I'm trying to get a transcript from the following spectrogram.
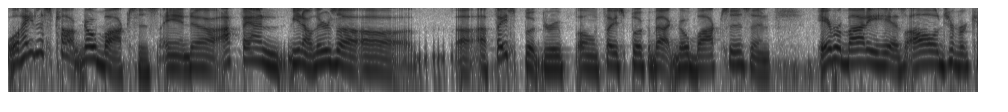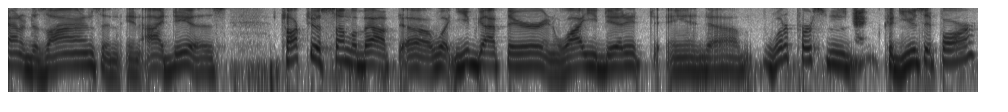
Well, hey, let's talk Go Boxes. And uh, I found, you know, there's a, a, a Facebook group on Facebook about Go Boxes, and everybody has all different kind of designs and, and ideas. Talk to us some about uh, what you've got there and why you did it, and um, what a person could use it for.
